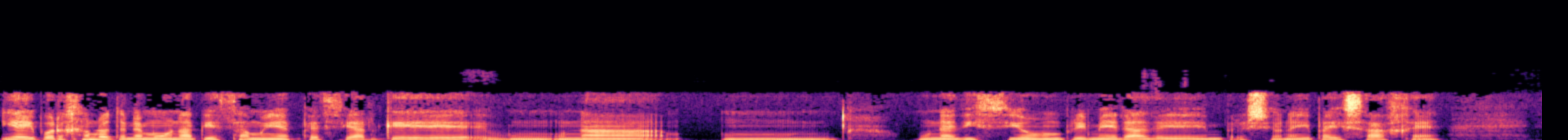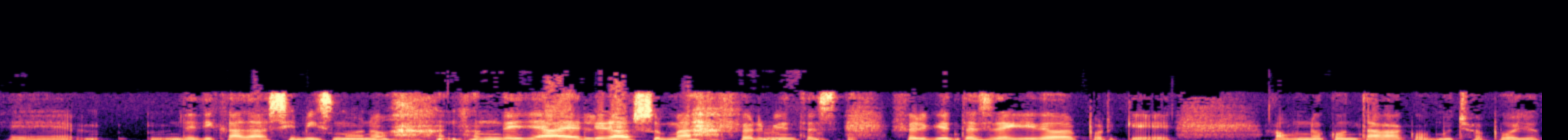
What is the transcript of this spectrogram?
ahí, por ejemplo, tenemos una pieza muy especial que es una, una edición primera de impresiones y paisajes eh, dedicada a sí mismo, ¿no? donde ya él era su más ferviente, ferviente seguidor porque aún no contaba con mucho apoyo.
